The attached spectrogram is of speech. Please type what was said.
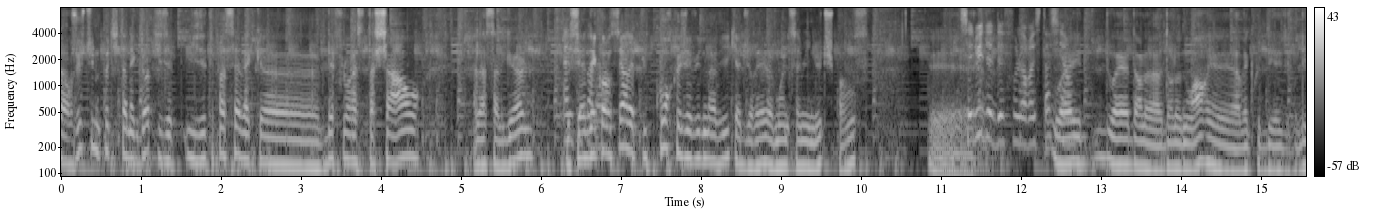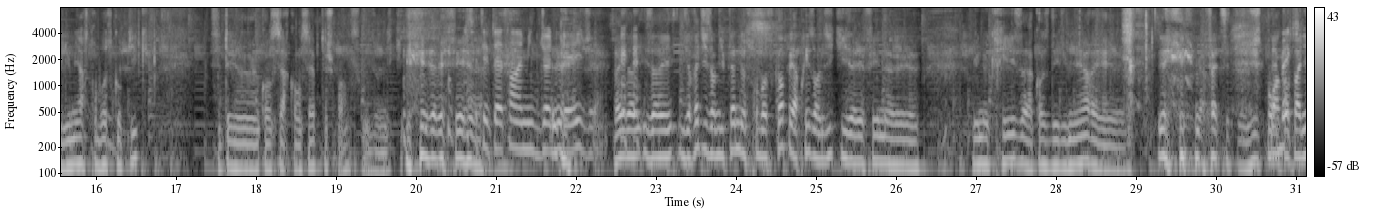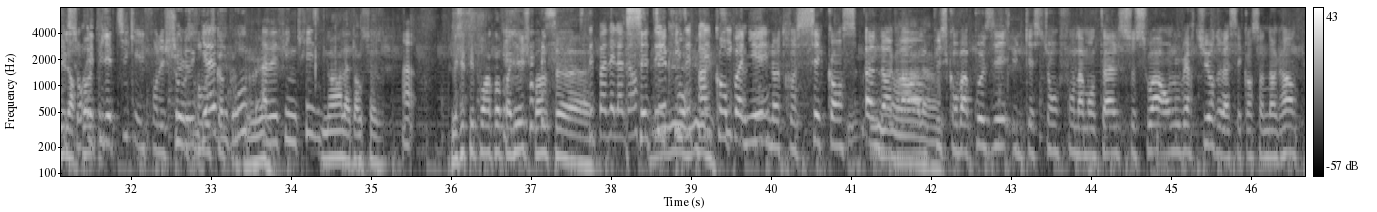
Alors juste une petite anecdote. Ils, étaient- ils étaient passés avec euh, De Floresta Chao à la salle gueule. Ah, Et c'est un des concerts les plus courts que j'ai vu de ma vie, qui a duré euh, moins de 5 minutes, je pense. Et- C'est lui de Déforestation. Ouais, ouais, dans, le, dans le noir et avec des, des lumières stroboscopiques. C'était un concert concept, je pense. Ils ont dit qu'ils avaient fait. euh, C'était peut-être un ami de John Cage. Ouais, ils avaient- ils avaient- ils- en fait, ils ont mis plein de stroboscopes et après, ils ont dit qu'ils avaient fait une, une crise à cause des lumières. Et, en fait, c'était juste pour les mecs, accompagner ils leurs sont potes. épileptiques et ils font les Que au le gars du groupe Ouais. avait fait une crise. Non, la danseuse. Ah. Mais c'était pour accompagner, je pense. euh, C'était pas de la danse, C'était pour accompagner notre séquence underground, Voilà. puisqu'on va poser une question fondamentale ce soir en ouverture de la séquence underground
